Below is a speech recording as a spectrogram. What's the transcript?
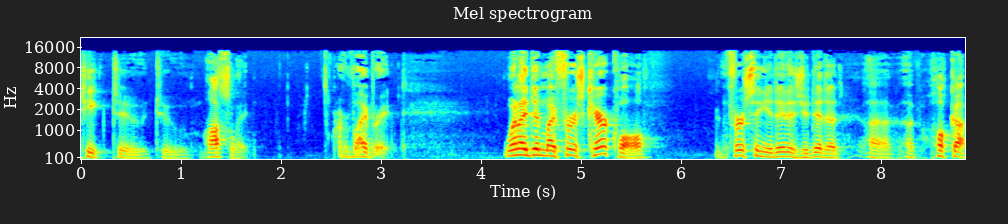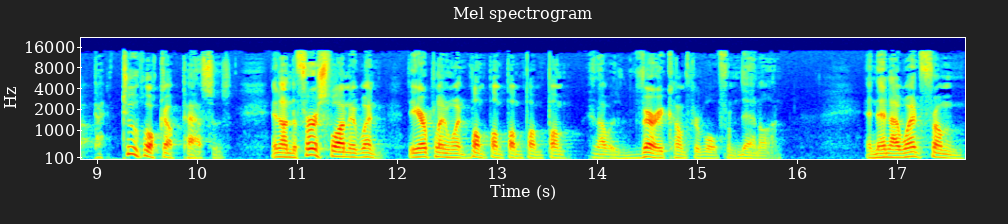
teak to, to oscillate or vibrate. When I did my first care the first thing you did is you did a, a, a hook up, two hook up passes. And on the first one, it went, the airplane went bump, bump, bump, bump, bump, and I was very comfortable from then on. And then I went from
